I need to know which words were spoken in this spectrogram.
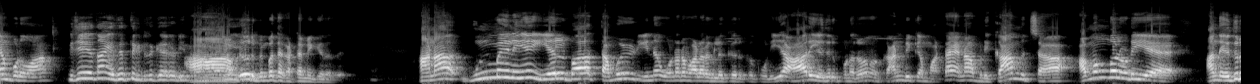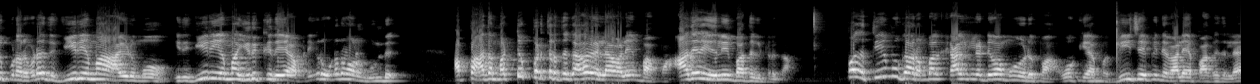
ஏன் போடுவான்? விஜய் தான் எதிர்த்துக்கிட்டு இருக்காரு அப்படின்னு அப்படி ஒரு பிம்பத்தை கட்டமைக்கிறது. ஆனா உண்மையிலேயே இயல்பா தமிழ் இன உணர்வாளர்களுக்கு இருக்கக்கூடிய ஆறு எதிர்ப்புணர்வும் காண்பிக்க மாட்டான். ஏன்னா அப்படி காமிச்சா அவங்களுடைய அந்த எதிர்ப்புணர்வை விட இது வீரியமா ஆயிடுமோ? இது வீரியமா இருக்குதே அப்படிங்கிற உணர்வு அவனுக்கு உண்டு. அப்ப அதை மட்டுப்படுத்துறதுக்காக எல்லா வேலையும் பார்ப்பான். அதே இதுலயும் பார்த்துக்கிட்டு இருக்கான். இப்போ அது திமுக ரொம்ப கால்குலேட்டிவாக மூவ் எடுப்பான். ஓகே அப்போ பிஜேபி இந்த வேலையை பார்க்கறது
